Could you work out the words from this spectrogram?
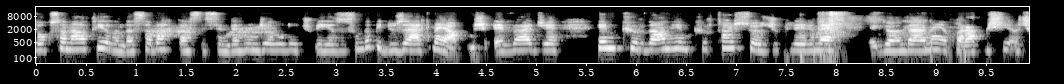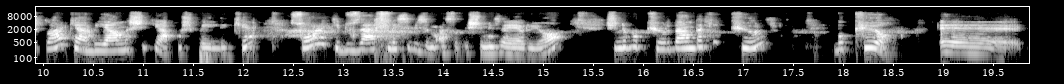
96 yılında Sabah gazetesinde Hıncal Uluç bir yazısında bir düzeltme yapmış. Evvelce hem Kürdan hem Kürtaş sözcüklerine gönderme yaparak bir şey açıklarken bir yanlışlık yapmış belli ki. Sonraki düzeltmesi bizim asıl işimize yarıyor. Şimdi bu Kürdan'daki kür, bu kür, e,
